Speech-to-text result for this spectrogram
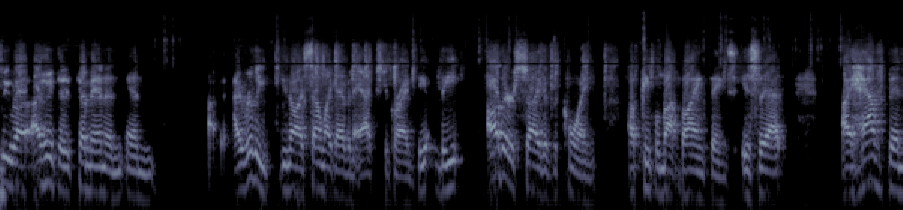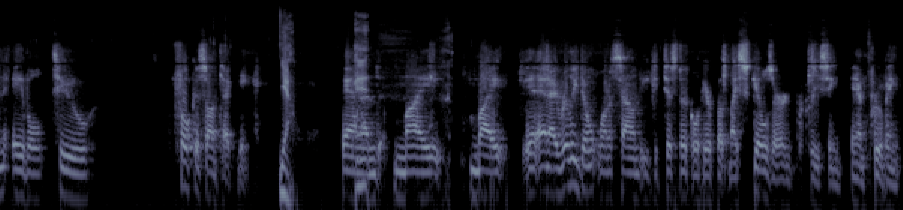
doing. to uh, I hate to come in and and I- I really you know I sound like I have an axe to grind. The the other side of the coin of people not buying things is that I have been able to focus on technique Yeah. and my my and I really don't want to sound egotistical here, but my skills are increasing and improving.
